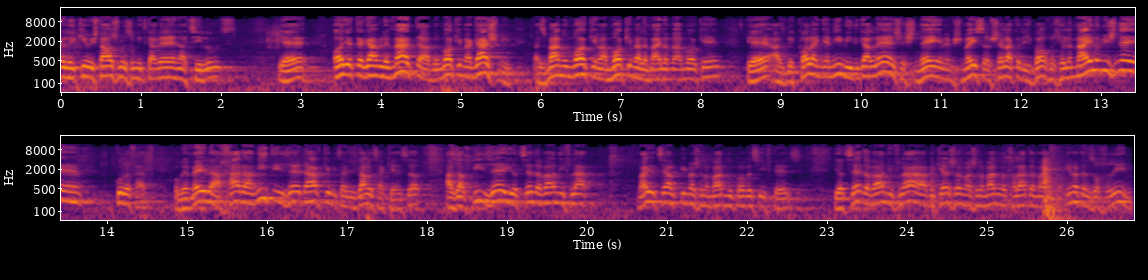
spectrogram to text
ואליקים השתל שלו הוא מתכוון אצילוס עוד יותר גם למטה, במוקים הגשמי, הזמן הוא מוקים, המוקים הלמיילו מהמוקים, אז בכל העניינים יתגלה ששניהם הם שמי סוף של הקדוש ברוך הוא, שלמיילו משניהם, כול אחד. ובמילא אחד האמיתי זה דווקא מצד הסגלוס הכסר, אז על פי זה יוצא דבר נפלא. מה יוצא על פי מה שלמדנו פה בסעיף טס? יוצא דבר נפלא בקשר למה שלמדנו בתחילת המיימר. אם אתם זוכרים,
